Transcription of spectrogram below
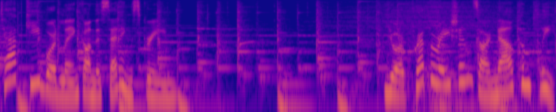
Tap keyboard link on the settings screen. Your preparations are now complete.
